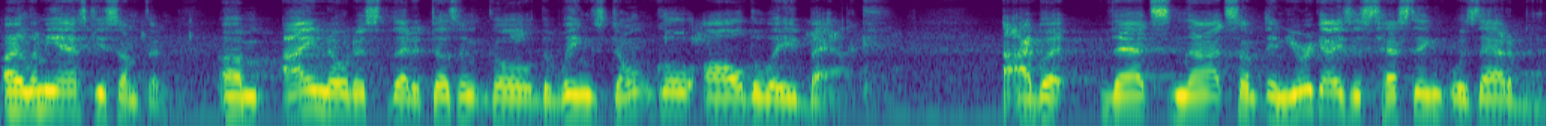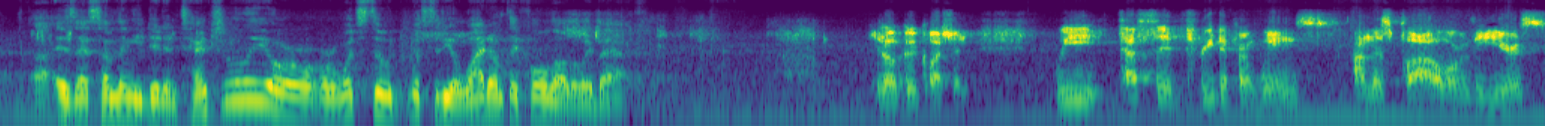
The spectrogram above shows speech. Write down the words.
All right. Let me ask you something. Um, I noticed that it doesn't go. The wings don't go all the way back. I but that's not something. Your guys' is testing was that a uh, is that something you did intentionally, or or what's the what's the deal? Why don't they fold all the way back? You know, good question. We tested three different wings on this plow over the years,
